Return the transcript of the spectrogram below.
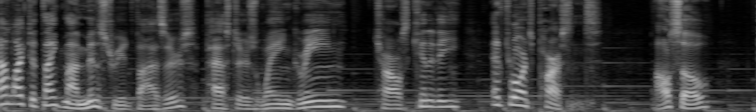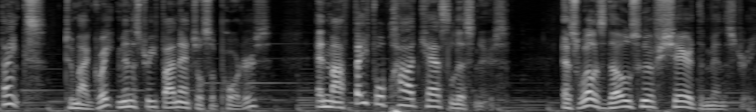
I'd like to thank my ministry advisors, Pastors Wayne Green, Charles Kennedy, and Florence Parsons. Also, thanks to my great ministry financial supporters and my faithful podcast listeners, as well as those who have shared the ministry.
